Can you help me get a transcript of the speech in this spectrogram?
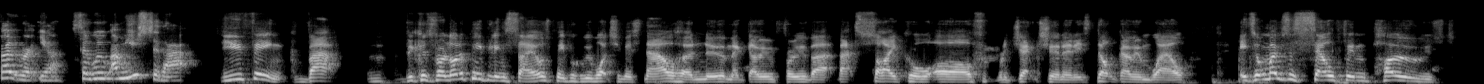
photo at you. So I'm used to that. Do you think that because for a lot of people in sales, people could be watching this now who are new and they're going through that that cycle of rejection and it's not going well. It's almost a self-imposed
